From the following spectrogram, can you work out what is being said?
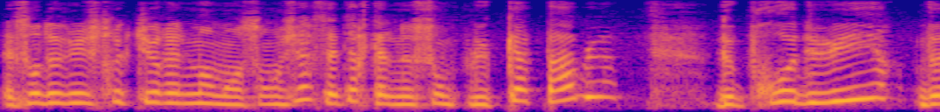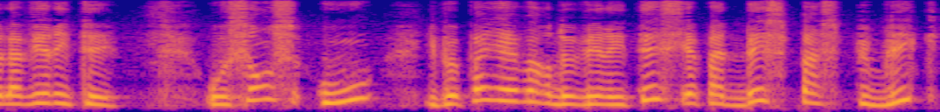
Elles sont devenues structurellement mensongères, c'est-à-dire qu'elles ne sont plus capables de produire de la vérité, au sens où il ne peut pas y avoir de vérité s'il n'y a pas d'espace public,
